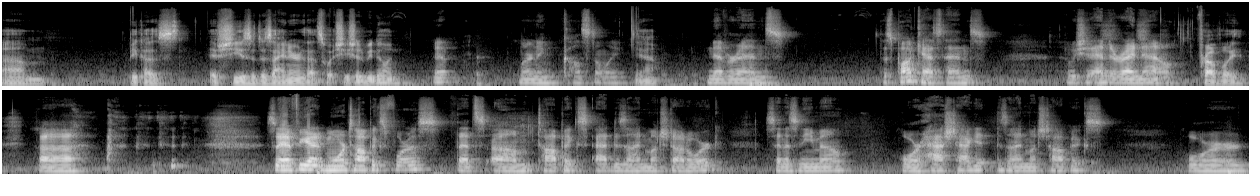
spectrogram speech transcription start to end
um, because if she's a designer, that's what she should be doing. Yep. Learning constantly. Yeah. Never ends. This podcast ends. We should end it right now. Probably. Uh, so if you got more topics for us, that's um, topics at designmuch.org. Send us an email or hashtag it designmuchtopics or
